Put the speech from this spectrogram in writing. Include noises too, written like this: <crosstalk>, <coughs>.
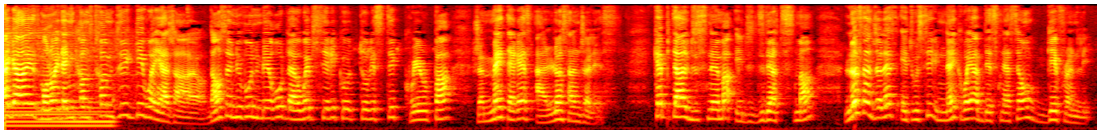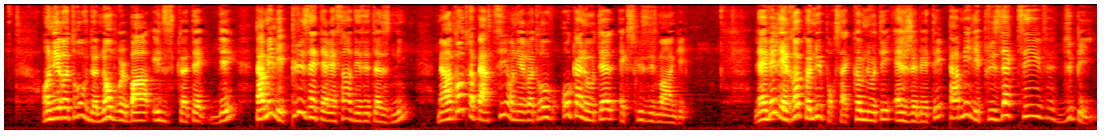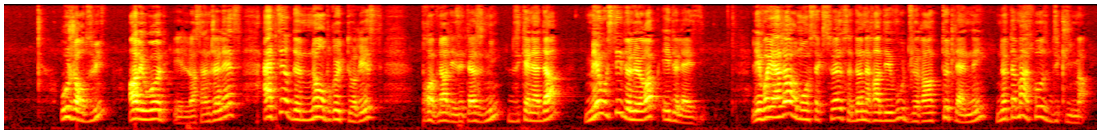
Hi guys, mon nom est Danny Cronstrom du Gay Voyageur. Dans ce nouveau numéro de la web série touristique Queer pas, je m'intéresse à Los Angeles. Capitale du cinéma et du divertissement, Los Angeles est aussi une incroyable destination gay-friendly. On y retrouve de nombreux bars et discothèques gays, parmi les plus intéressants des États-Unis, mais en contrepartie, on n'y retrouve aucun hôtel exclusivement gay. La ville est reconnue pour sa communauté LGBT parmi les plus actives du pays. Aujourd'hui, Hollywood et Los Angeles attirent de nombreux touristes provenant des États-Unis, du Canada, mais aussi de l'Europe et de l'Asie. Les voyageurs homosexuels se donnent rendez-vous durant toute l'année, notamment à cause du climat.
